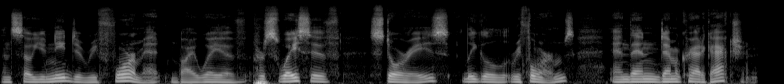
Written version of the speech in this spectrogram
And so you need to reform it by way of persuasive stories, legal reforms, and then democratic action.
